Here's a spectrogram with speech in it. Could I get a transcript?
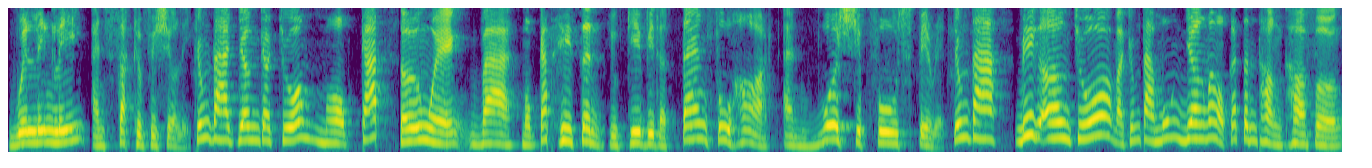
willingly and sacrificially. Chúng ta dâng cho Chúa một cách tự nguyện và một cách hy sinh. You give with a thankful heart and worshipful spirit. Chúng ta biết ơn Chúa và chúng ta muốn dâng với một cái tinh thần thờ phượng.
